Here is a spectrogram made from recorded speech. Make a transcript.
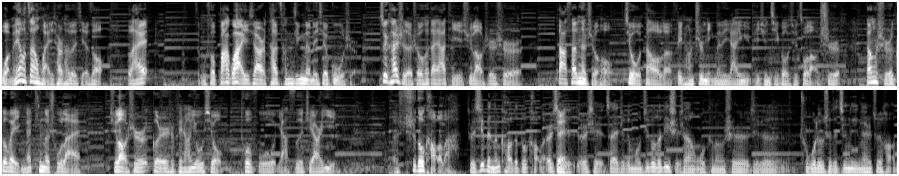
我们要暂缓一下他的节奏，来怎么说八卦一下他曾经的那些故事。最开始的时候和大家提，徐老师是大三的时候就到了非常知名的那家英语培训机构去做老师。当时各位应该听得出来，徐老师个人是非常优秀，托福、雅思、GRE，呃，是都考了吧？就基本能考的都考了，而且而且在这个某机构的历史上，我可能是这个出国留学的经历应该是最好的。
